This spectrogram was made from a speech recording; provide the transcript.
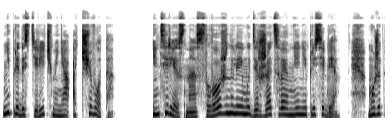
не предостеречь меня от чего-то. Интересно, сложно ли ему держать свое мнение при себе? Может,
